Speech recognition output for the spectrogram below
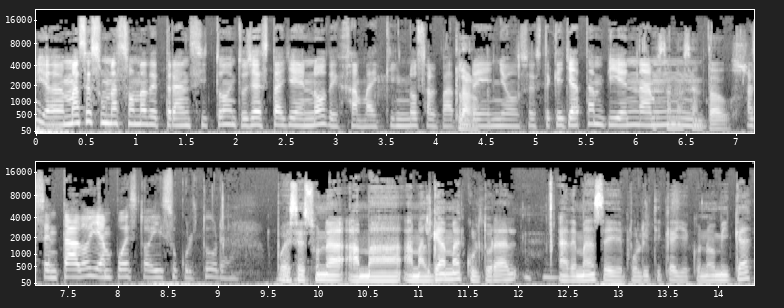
Y además es una zona de tránsito, entonces ya está lleno de jamaiquinos, salvadoreños, este que ya también han asentado y han puesto ahí su cultura. Pues es una amalgama cultural, además de política y económica,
